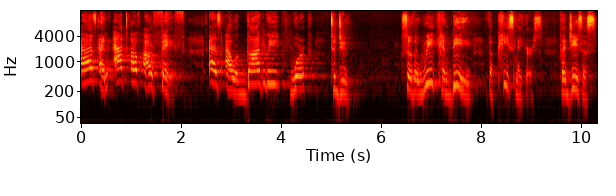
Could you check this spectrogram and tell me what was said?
as an act of our faith, as our godly work to do, so that we can be the peacemakers that Jesus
